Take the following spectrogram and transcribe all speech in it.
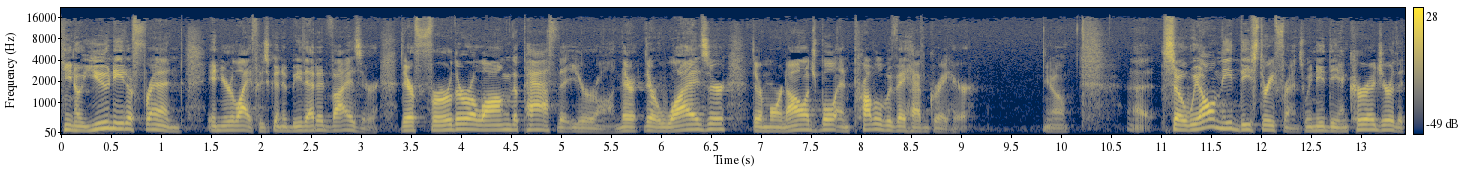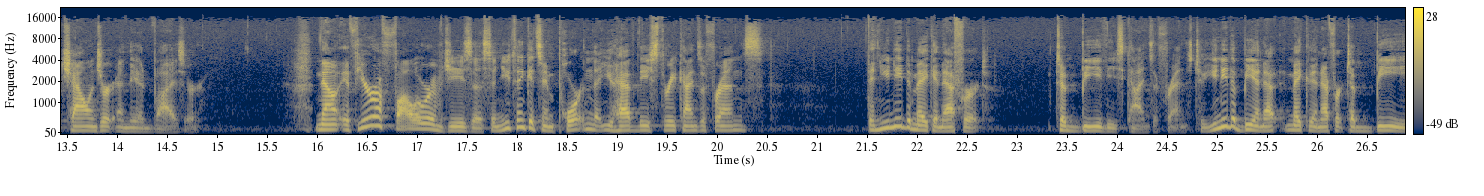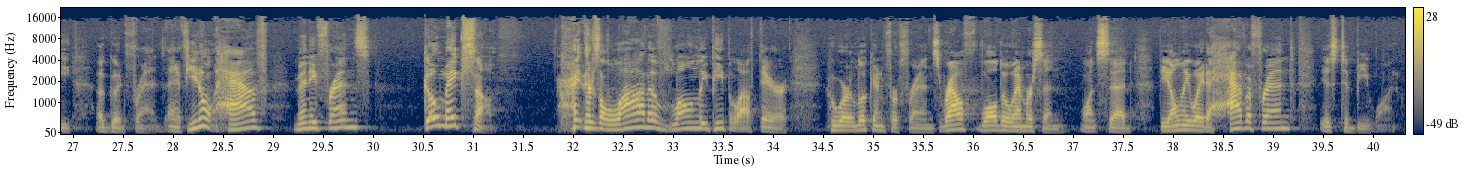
You know, you need a friend in your life who's going to be that advisor. They're further along the path that you're on. They're, they're wiser, they're more knowledgeable, and probably they have gray hair. You know, uh, so we all need these three friends. We need the encourager, the challenger, and the advisor. Now, if you're a follower of Jesus and you think it's important that you have these three kinds of friends, then you need to make an effort to be these kinds of friends too. You need to be an, make an effort to be a good friend. And if you don't have many friends, go make some. Right? There's a lot of lonely people out there who are looking for friends. Ralph Waldo Emerson once said, "The only way to have a friend is to be one."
